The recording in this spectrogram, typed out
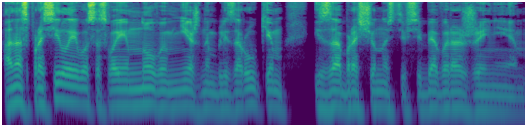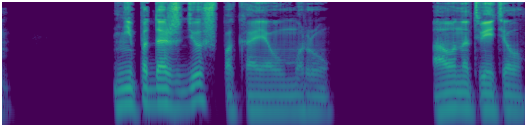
Она спросила его со своим новым нежным близоруким из-за обращенности в себя выражением. «Не подождешь, пока я умру?» А он ответил,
